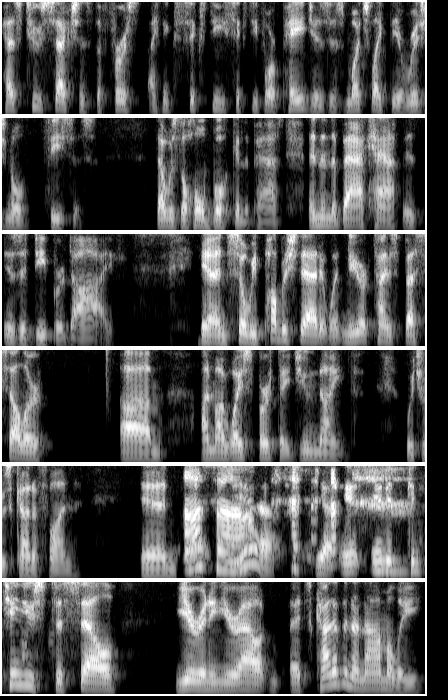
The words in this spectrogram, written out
has two sections. The first, I think, 60, 64 pages is much like the original thesis. That was the whole book in the past. And then the back half is, is a deeper dive. And so we published that. It went New York Times bestseller um, on my wife's birthday, June 9th, which was kind of fun. And uh, awesome. Uh, yeah. Yeah. and, and it continues to sell year in and year out. It's kind of an anomaly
